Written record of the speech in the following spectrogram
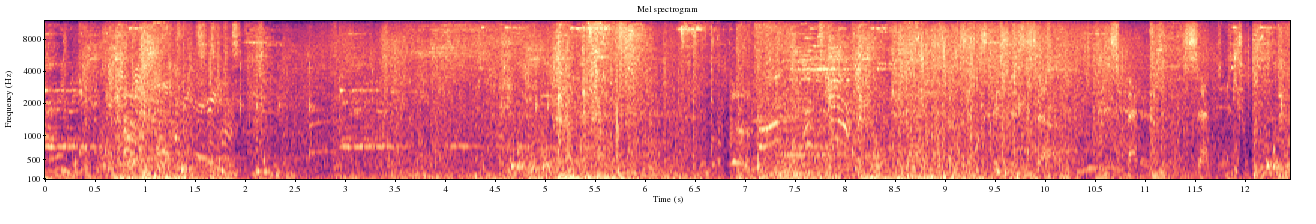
Our inhibitor initiate retreat! Launch attack! This is so. It's better to accept it.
